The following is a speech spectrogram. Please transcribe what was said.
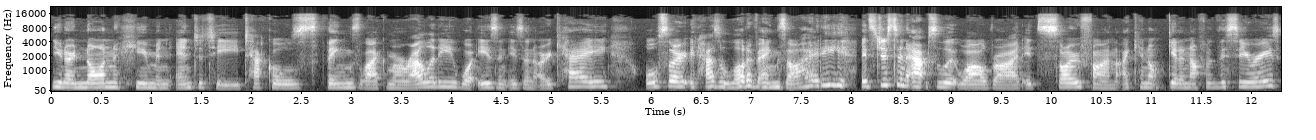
you know, non human entity tackles things like morality, what is and isn't okay, also, it has a lot of anxiety. It's just an absolute wild ride. It's so fun. I cannot get enough of this series.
